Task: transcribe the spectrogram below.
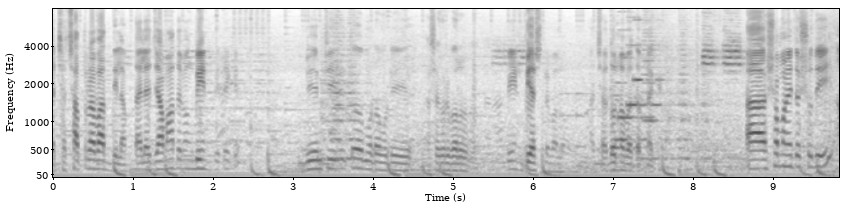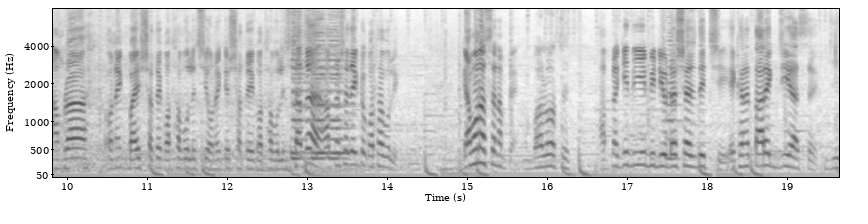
আচ্ছা ছাত্ররা বাদ দিলাম। তাহলে জামাত এবং বিএনপি থেকে? বিএনপি তো মোটামুটি আশা করি ভালো হবে। বিএনপি আসলে ভালো হবে। আচ্ছা ধন্যবাদ আপনাকে। সম্মানিত শুধুই আমরা অনেক ভাইয়ের সাথে কথা বলেছি অনেকের সাথে কথা বলেছি। চাচা আপনার সাথে একটু কথা বলি। কেমন আছেন আপনি? ভালো আছে। আপনাকে দিয়ে ভিডিওটা শেষ দিচ্ছি। এখানে তারেক জি আছে। জি।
